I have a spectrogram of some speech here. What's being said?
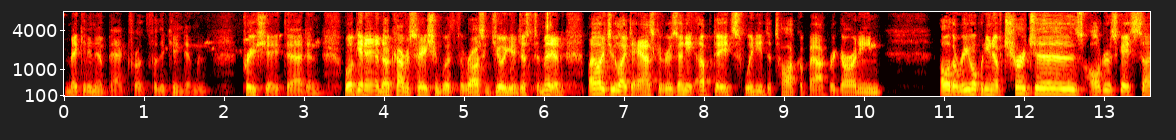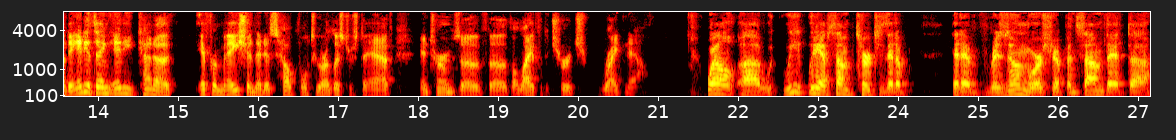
making an impact for, for the kingdom and appreciate that. And we'll get into a conversation with the Ross and Julia in just a minute. But I always do like to ask if there's any updates we need to talk about regarding, oh, the reopening of churches, Aldersgate Sunday, anything, any kind of information that is helpful to our listeners to have in terms of uh, the life of the church right now? Well, uh, we we have some churches that have that have resumed worship, and some that, uh,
